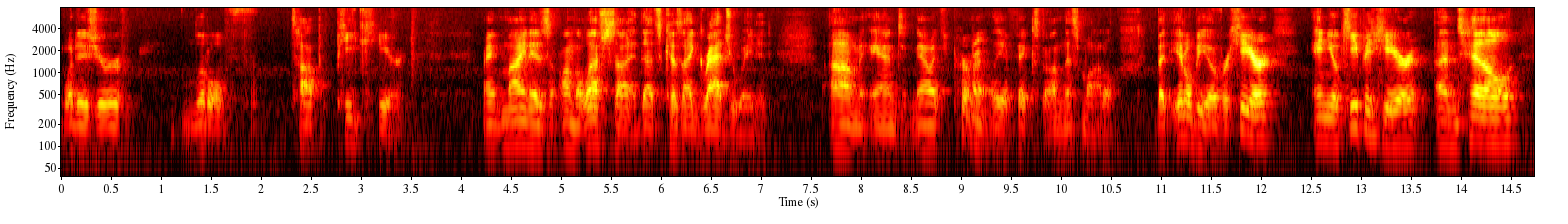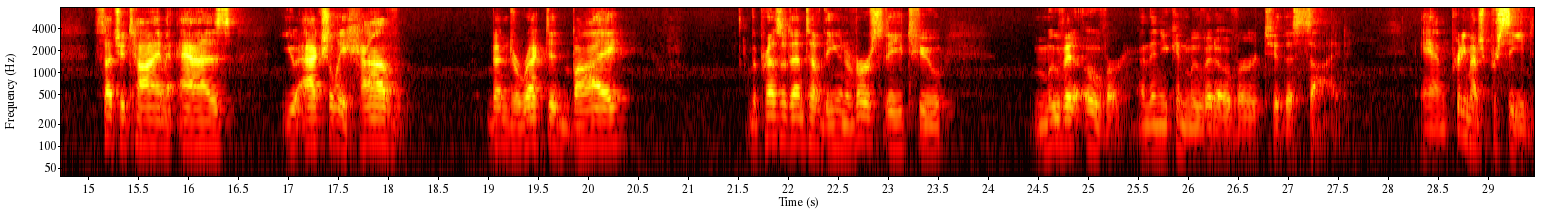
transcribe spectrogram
what is your little top peak here. Right, mine is on the left side. That's because I graduated, um, and now it's permanently affixed on this model. But it'll be over here, and you'll keep it here until such a time as you actually have been directed by the president of the university to move it over, and then you can move it over to this side and pretty much proceed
